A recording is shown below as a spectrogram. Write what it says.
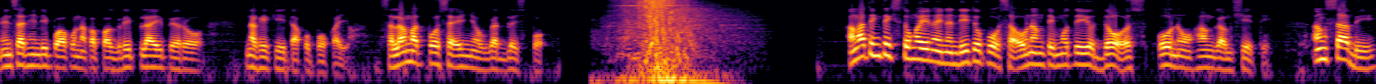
Minsan hindi po ako nakapag-reply pero nakikita ko po kayo. Salamat po sa inyo. God bless po. Ang ating teksto ngayon ay nandito po sa unang Timoteo 2, 1 hanggang 7. Ang sabi,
